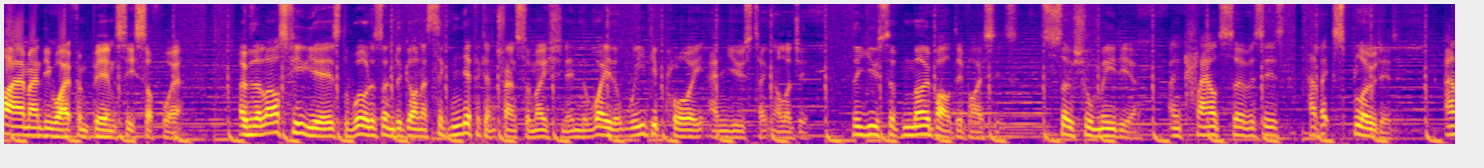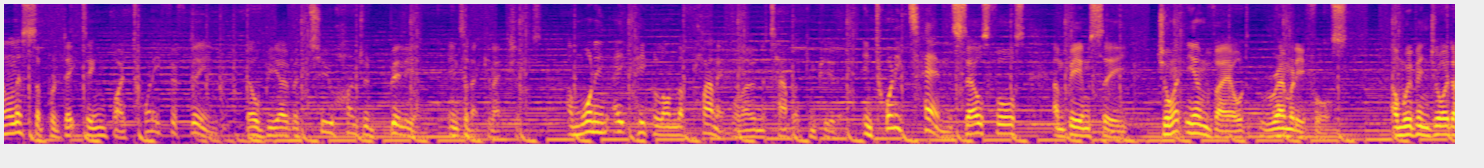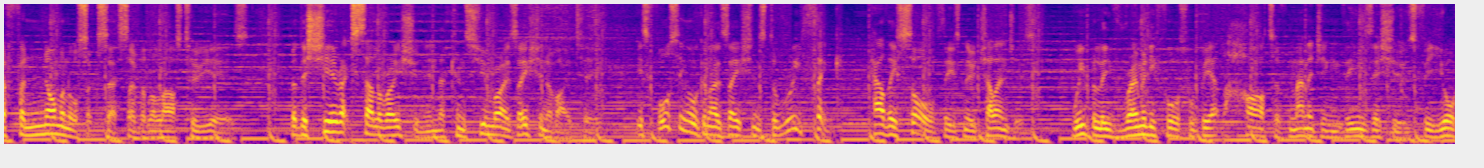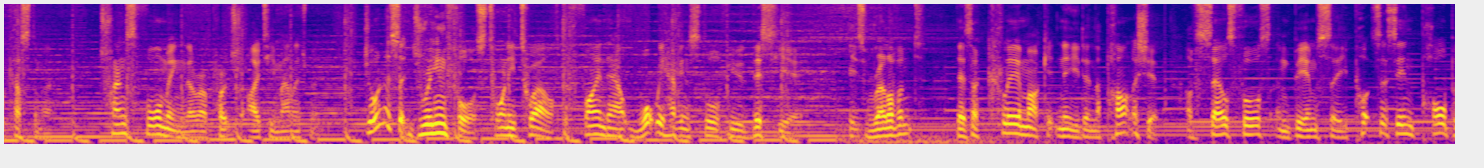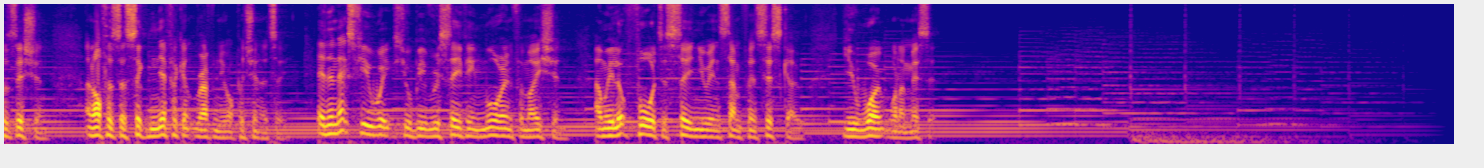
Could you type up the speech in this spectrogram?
Hi, I'm Andy White from BMC Software. Over the last few years, the world has undergone a significant transformation in the way that we deploy and use technology. The use of mobile devices, social media and cloud services have exploded. Analysts are predicting by 2015 there will be over 200 billion internet connections and one in eight people on the planet will own a tablet computer. In 2010, Salesforce and BMC jointly unveiled Remedyforce, and we've enjoyed a phenomenal success over the last two years. But the sheer acceleration in the consumerization of IT is forcing organizations to rethink how they solve these new challenges. We believe Remedyforce will be at the heart of managing these issues for your customer, transforming their approach to IT management. Join us at Dreamforce 2012 to find out what we have in store for you this year. It's relevant, there's a clear market need and the partnership of Salesforce and BMC puts us in pole position and offers a significant revenue opportunity. In the next few weeks you'll be receiving more information and we look forward to seeing you in San Francisco. You won't want to miss it.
